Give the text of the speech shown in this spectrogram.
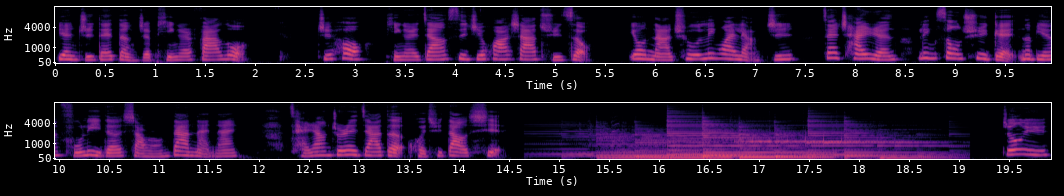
便只得等着平儿发落。之后，平儿将四枝花纱取走，又拿出另外两枝，再差人另送去给那边府里的小荣大奶奶，才让周瑞家的回去道谢。终于。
